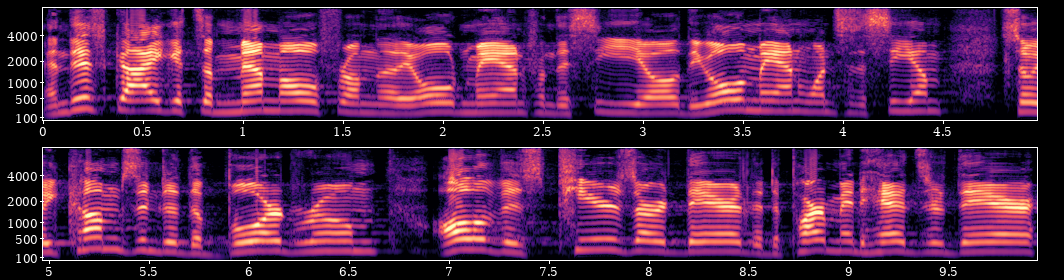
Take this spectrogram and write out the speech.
And this guy gets a memo from the old man, from the CEO. The old man wants to see him. So he comes into the boardroom. All of his peers are there. The department heads are there.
